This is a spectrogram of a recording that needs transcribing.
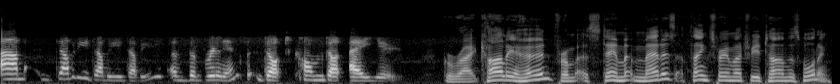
Um, www.thebrilliant.com.au. Great. Kylie Ahern from STEM Matters, thanks very much for your time this morning.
